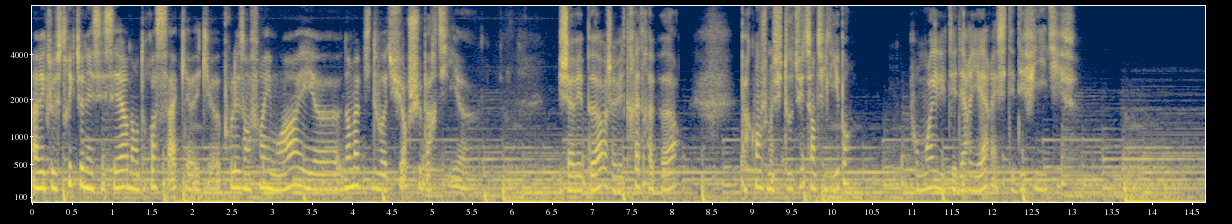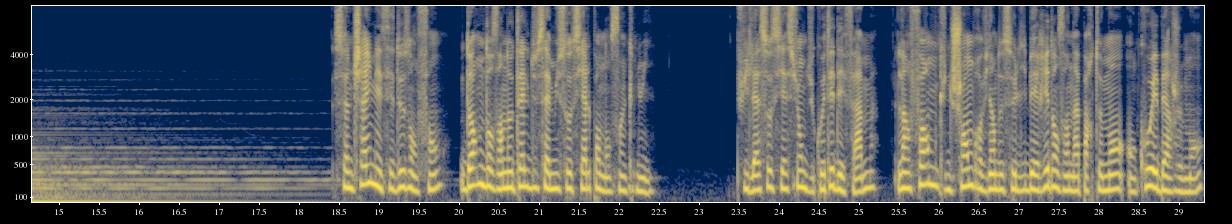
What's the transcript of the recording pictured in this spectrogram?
avec le strict nécessaire dans trois sacs avec euh, pour les enfants et moi et dans ma petite voiture je suis partie j'avais peur j'avais très très peur par contre, je me suis tout de suite sentie libre. Pour moi, il était derrière et c'était définitif. Sunshine et ses deux enfants dorment dans un hôtel du SAMU social pendant cinq nuits. Puis l'association du côté des femmes l'informe qu'une chambre vient de se libérer dans un appartement en co-hébergement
